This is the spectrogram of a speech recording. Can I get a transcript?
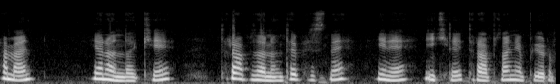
hemen yanındaki trabzanın tepesine yine ikili trabzan yapıyorum.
